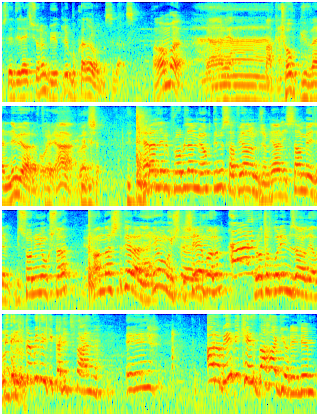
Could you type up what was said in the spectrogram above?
İşte direksiyonun büyüklüğü bu kadar olması lazım. Tamam mı? Yani bak çok güvenli bir araba o ya. Böyle şey- Herhalde bir problem yok değil mi Safiye Hanımcığım? Yani İhsan Beyciğim bir sorun yoksa anlaştık herhalde değil mi bu işte? Şey yapalım, protokolü imzalayalım. Bir Buyurun. dakika, bir dakika lütfen. Ee, arabayı bir kez daha görelim.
